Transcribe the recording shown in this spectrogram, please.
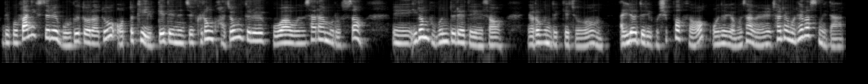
그리고 파닉스를 모르더라도 어떻게 읽게 되는지 그런 과정들을 보아온 사람으로서 예, 이런 부분들에 대해서 여러분들께 좀 알려드리고 싶어서 오늘 영상을 촬영을 해봤습니다.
